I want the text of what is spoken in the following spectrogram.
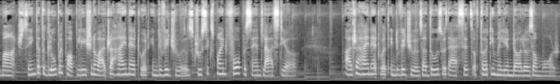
March saying that the global population of ultra high net worth individuals grew 6.4% last year. Ultra high net worth individuals are those with assets of $30 million or more.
